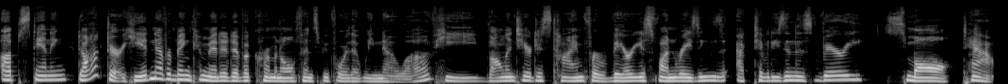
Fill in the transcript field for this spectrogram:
upstanding doctor. He had never been committed of a criminal offense before that we know of. He volunteered his time for various fundraising activities in this very small town.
